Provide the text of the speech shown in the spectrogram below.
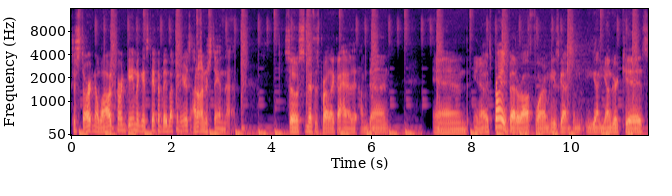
to start in a wild card game against Tampa Bay Buccaneers. I don't understand that. So Smith is probably like, I had it, I'm done. and you know it's probably better off for him. He's got some, he got younger kids.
